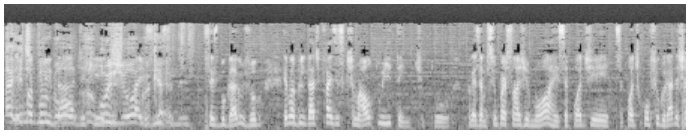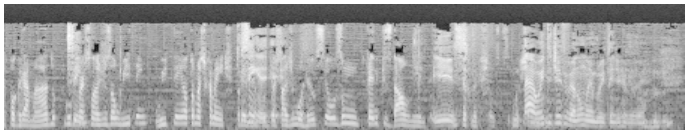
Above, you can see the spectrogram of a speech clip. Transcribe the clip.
A Tem gente uma bugou habilidade que o jogo, faz cara. isso, né? Vocês bugaram o jogo. Tem uma habilidade que faz isso, que chama auto-item. Tipo, por exemplo, se um personagem morre, você pode, você pode configurar, deixar programado pro Sim. personagem usar o item, o item automaticamente. Por exemplo, é- o personagem morreu, você usa um Phoenix Down nele. Não sei Isso. como é que chama. não sei como é que Ah, chama o item de reviver, eu não lembro o item de reviver.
